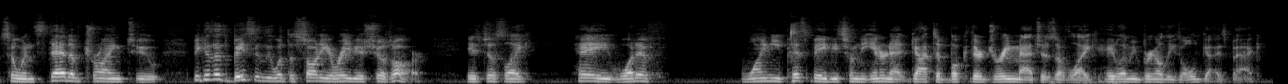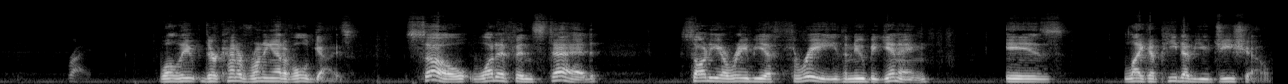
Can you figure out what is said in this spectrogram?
So instead of trying to, because that's basically what the Saudi Arabia shows are, it's just like, hey, what if whiny piss babies from the internet got to book their dream matches of like, hey, let me bring all these old guys back. Right. Well, they, they're kind of running out of old guys. So, what if instead Saudi Arabia 3, The New Beginning, is like a PWG show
